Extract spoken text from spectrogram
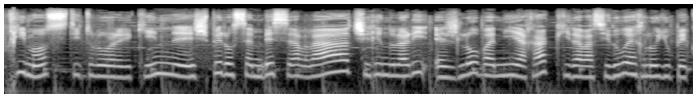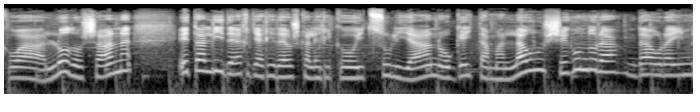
primoz tituluarekin. Espero zen bezala txirrindulari eslobaniarrak irabazi du erloiupekoa lodosan. Eta lider jarri da Euskal Herriko itzulian hogeita lau segundura da orain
